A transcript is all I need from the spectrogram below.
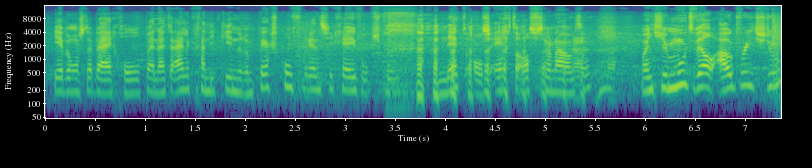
Die hebben ons daarbij geholpen. En uiteindelijk gaan die kinderen een persconferentie geven op school. Net als echte astronauten. Want je moet wel outreach doen,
